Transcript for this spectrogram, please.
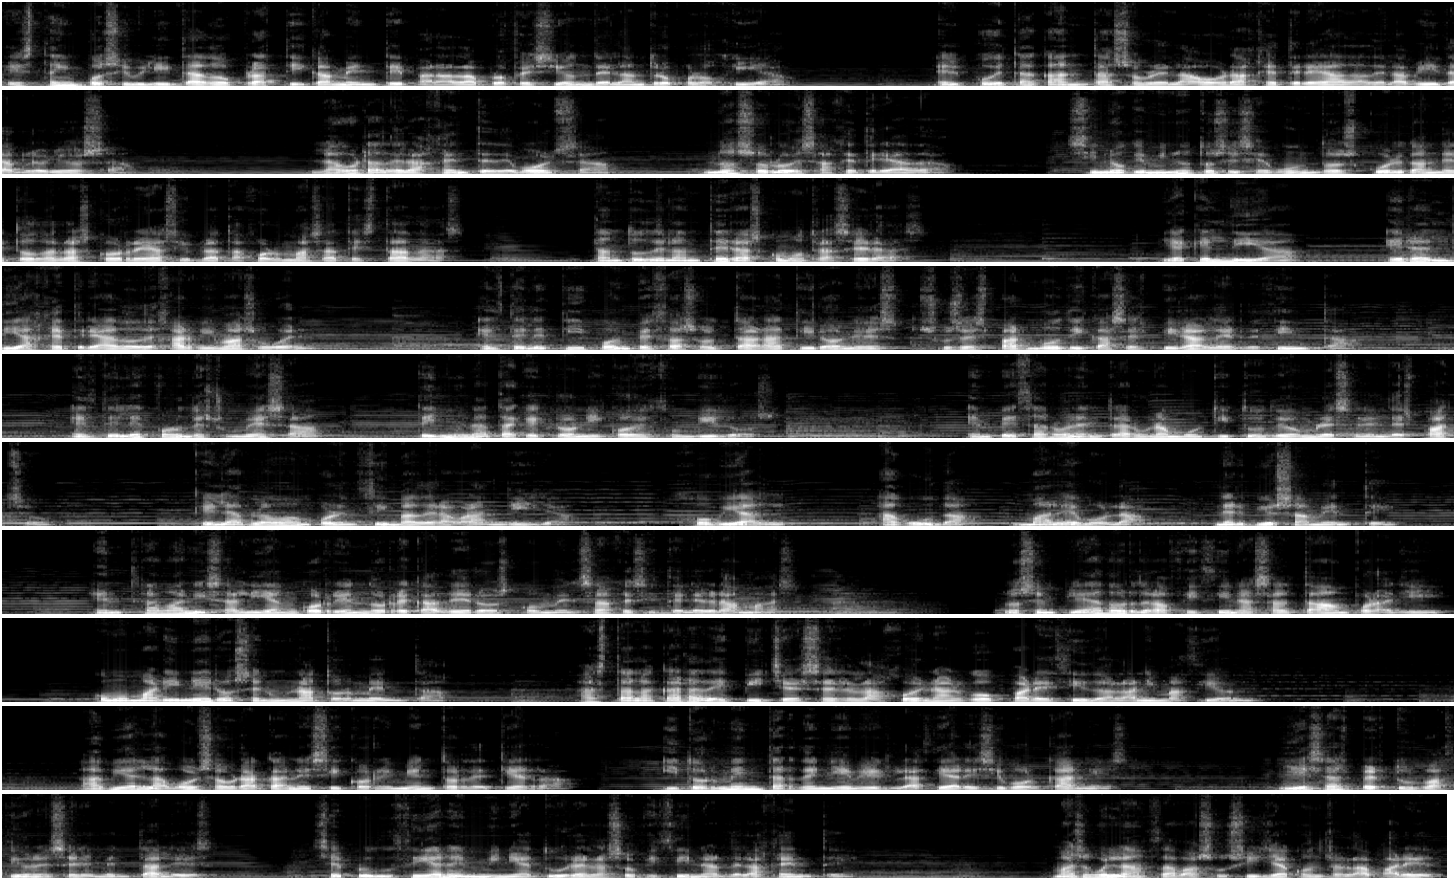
está imposibilitado prácticamente para la profesión de la antropología. El poeta canta sobre la hora ajetreada de la vida gloriosa. La hora del agente de bolsa no solo es ajetreada, sino que minutos y segundos cuelgan de todas las correas y plataformas atestadas, tanto delanteras como traseras. Y aquel día era el día ajetreado de Harvey Maswell. El teletipo empezó a soltar a tirones sus espasmódicas espirales de cinta. El teléfono de su mesa tenía un ataque crónico de zumbidos. Empezaron a entrar una multitud de hombres en el despacho, que le hablaban por encima de la barandilla, jovial, aguda, malévola, nerviosamente. Entraban y salían corriendo recaderos con mensajes y telegramas. Los empleados de la oficina saltaban por allí, como marineros en una tormenta. Hasta la cara de Pitcher se relajó en algo parecido a la animación. Había en la bolsa huracanes y corrimientos de tierra, y tormentas de nieve glaciares y volcanes, y esas perturbaciones elementales se producían en miniatura en las oficinas de la gente. Maswell lanzaba su silla contra la pared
